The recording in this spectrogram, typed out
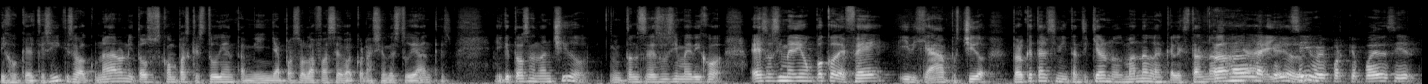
dijo que, que sí, que se vacunaron y todos sus compas que estudian también ya pasó la fase de vacunación de estudiantes y que todos andan chido. Entonces, eso sí me dijo, eso sí me dio un poco de fe y dije, ah, pues chido, pero ¿qué tal si ni tan siquiera nos mandan la que le están dando Ajá, la que- ellos, sí, güey, porque puede decir,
